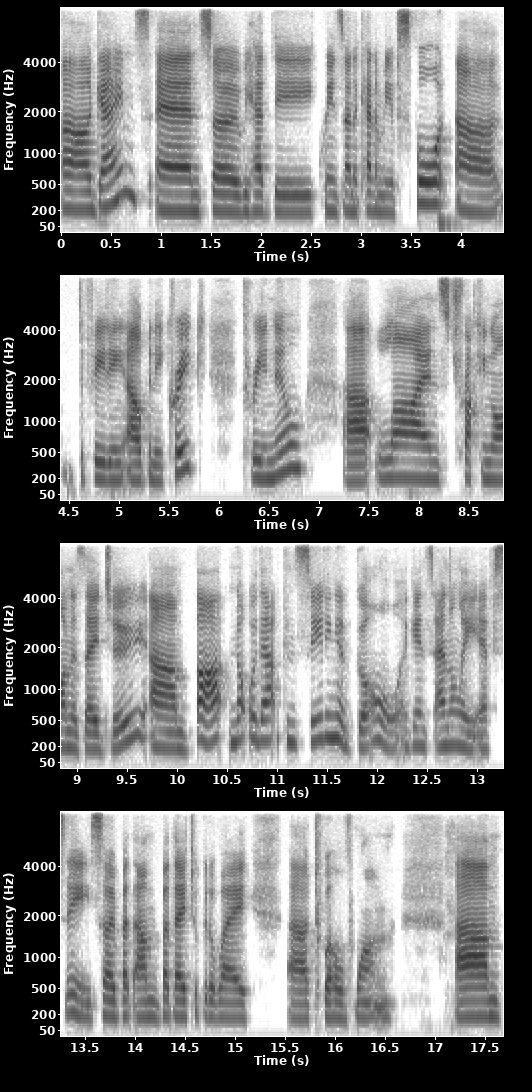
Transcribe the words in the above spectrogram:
uh, games, and so we had the Queensland Academy of Sport uh, defeating Albany Creek three 0 uh, Lions trucking on as they do, um, but not without conceding a goal against Annerley FC. So, but um, but they took it away uh, 12-1. Um,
